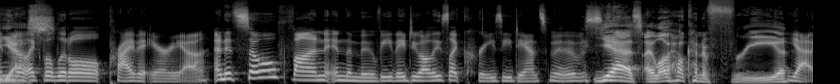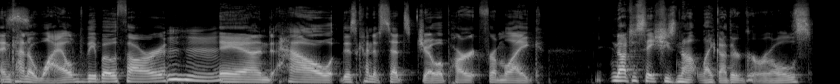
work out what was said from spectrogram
In the, like the little private area. And it's so fun in the movie. They do all these like crazy dance moves. Yes, I love how kind of free Yes. and kind of wild they both are. Mm-hmm. And how this kind of sets Jo apart from like, not to say she's not like other girls,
